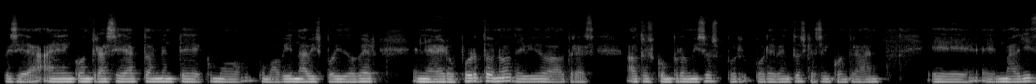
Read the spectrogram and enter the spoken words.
pese a encontrarse actualmente, como, como bien habéis podido ver, en el aeropuerto, ¿no? debido a, otras, a otros compromisos por, por eventos que se encontraban eh, en Madrid.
